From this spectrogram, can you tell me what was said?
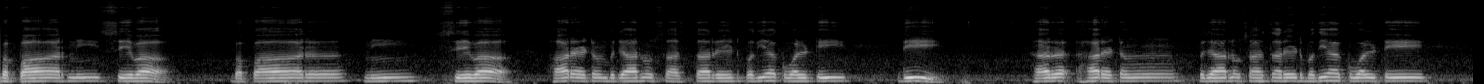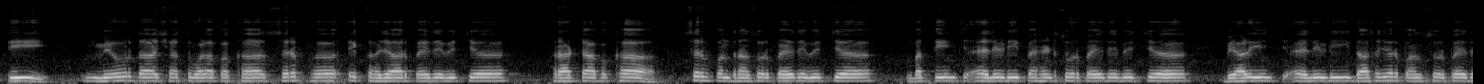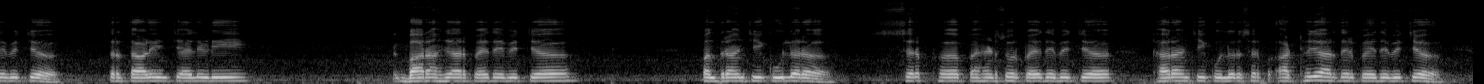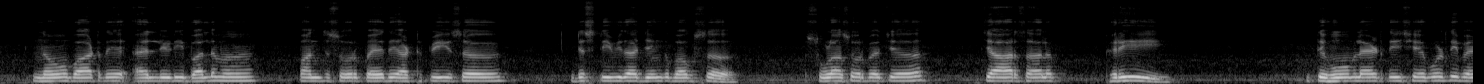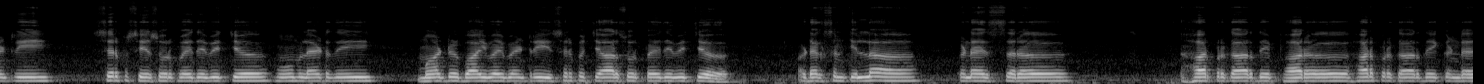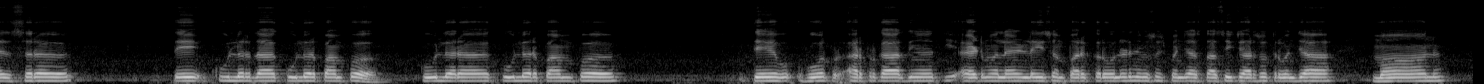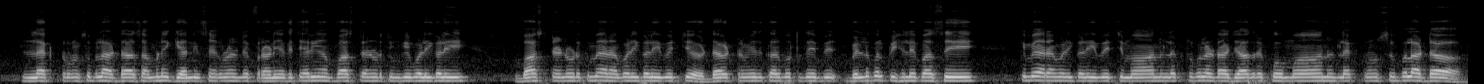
ਵਪਾਰਨੀ ਸੇਵਾ ਵਪਾਰਨੀ ਸੇਵਾ। ਹਰ ਆਈਟਮ ਬਾਜ਼ਾਰ ਨੂੰ ਸਸਤਾ ਰੇਟ, ਵਧੀਆ ਕੁਆਲਿਟੀ ਦੀ। ਹਰ ਹਰ ਆਈਟਮ ਬਾਜ਼ਾਰ ਨੂੰ ਸਸਤਾ ਰੇਟ, ਵਧੀਆ ਕੁਆਲਿਟੀ ਦੀ। ਮਿਉਰ ਦਾ ਛੱਤ ਵਾਲਾ ਪੱਖਾ ਸਿਰਫ 1000 ਰੁਪਏ ਦੇ ਵਿੱਚ ਫਰਾਟਾ ਪੱਖਾ, ਸਿਰਫ 1500 ਰੁਪਏ ਦੇ ਵਿੱਚ 32 ਇੰਚ LED 6500 ਰੁਪਏ ਦੇ ਵਿੱਚ 42 ਇੰਚ LED 10500 ਰੁਪਏ ਦੇ ਵਿੱਚ 43 ਇੰਚ LED 12000 ਰੁਪਏ ਦੇ ਵਿੱਚ 15 ਇੰਚੀ ਕੂਲਰ, ਸਿਰਫ 6500 ਰੁਪਏ ਦੇ ਵਿੱਚ 18 ਇੰਚੀ ਕੂਲਰ, ਸਿਰਫ 8000 ਦੇ ਰੁਪਏ ਦੇ ਵਿੱਚ 9 ਵਾਟ ਦੇ LED ਬਲਬ 500 ਰੁਪਏ ਦੇ 8 ਪੀਸ, ਡਿਸ ਟੀਵੀ ਦਾ ਜਿੰਗ ਬਾਕਸ 1600 ਰੁਪਏ ਚ 4 ਸਾਲ ਫ੍ਰੀ। ਤੇ ਹੋਮ ਲਾਈਟ ਦੀ 6 ਵੋਲਟ ਦੀ ਬੈਟਰੀ ਸਿਰਫ 600 ਰੁਪਏ ਦੇ ਵਿੱਚ, ਹੋਮ ਲਾਈਟ ਦੀ ਮਾਡਲ ਬਾਈ ਬਾਈ ਬੈਟਰੀ ਸਿਰਫ 400 ਰੁਪਏ ਦੇ ਵਿੱਚ। ਅਡੈਕਸ਼ਨ ਚਿੱਲਾ, ਕੰਡੈਂਸਰ, ਹਰ ਪ੍ਰਕਾਰ ਦੇ ਫਰ, ਹਰ ਪ੍ਰਕਾਰ ਦੇ ਕੰਡੈਂਸਰ ਤੇ ਕੂਲਰ ਦਾ cooler pump, cooler cooler pump ਤੇ ਹੋਰ ਹਰ ਪ੍ਰਕਾਰ ਦੀਆਂ ਜੀ ਆਈਟਮਾਂ ਲੈਣ ਲਈ ਸੰਪਰਕ ਕਰੋ। 9955 ਮਾਨ ਇਲੈਕਟ੍ਰੋਨਿਕਸ ਬਲਾਡਾ ਸਾਹਮਣੇ ਗਿਆਨੀ ਸਾਈਕਲਾਂ ਦੇ ਪੁਰਾਣੀਆਂ ਕਚਹਿਰੀਆਂ, ਬੱਸ ਸਟੈਂਡ ਰੋਡ ਚੁੰਗੀ ਵਾਲੀ ਗਲੀ, ਬੱਸ ਸਟੈਂਡ ਰੋਡ ਘਮਿਆਰਾਂ ਵਾਲੀ ਗਲੀ ਵਿੱਚ ਡਾਕਟਰ ਅੰਬੇਦਕਰ ਬੁੱਤ ਦੇ ਬਿ- ਬਿਲਕੁਲ ਪਿਛਲੇ ਪਾਸੇ ਘਮਿਆਰਾਂ ਵਾਲੀ ਗਲੀ ਵਿੱਚ ਮਾਨ ਇਲੈਕਟ੍ਰੋ ਬਲਾਡਾ, ਯਾਦ ਰੱਖੋ ਮਾਨ ਇਲੈਕਟ੍ਰੋਨਿਕਸ ਬਲਾਡਾ।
